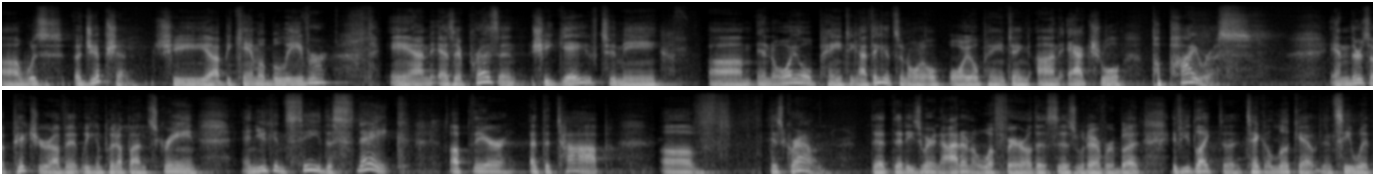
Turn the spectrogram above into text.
uh, was Egyptian. She uh, became a believer. And as a present, she gave to me um, an oil painting, I think it's an oil, oil painting, on actual papyrus. And there's a picture of it we can put up on screen. And you can see the snake up there at the top of his crown that, that he's wearing. Now, I don't know what pharaoh this is, whatever, but if you'd like to take a look at and see what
